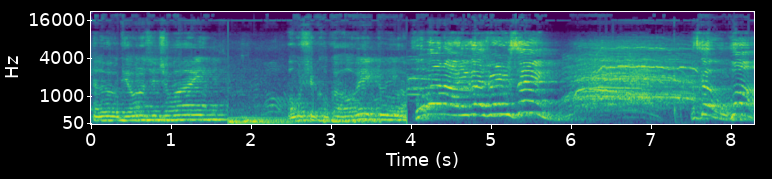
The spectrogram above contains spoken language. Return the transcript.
হ্যালো কেমন আছেন সবাই? অবশ্যই খোকা হবে একটু go. One,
